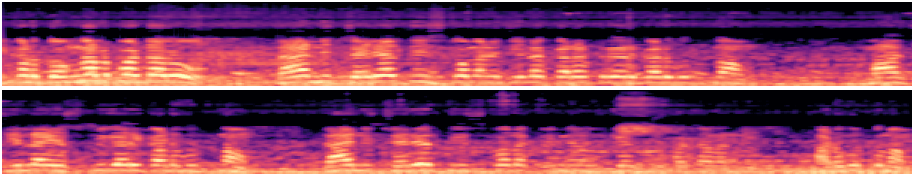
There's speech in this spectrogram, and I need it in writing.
ఇక్కడ దొంగలు పడ్డారు. దాన్ని చర్యలు తీసుకోమని జిల్లా కలెక్టర్ గారికి అడుగుతున్నాం. మా జిల్లా ఎస్పీ గారికి అడుగుతున్నాం. దాన్ని చర్యలు తీసుకోవాలి? క్రిమినల్ కేసులు పెట్టాలని అడుగుతున్నాం.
